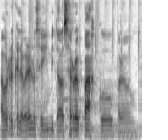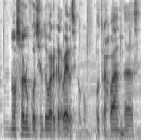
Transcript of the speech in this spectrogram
a Barrio Calavera los había invitado a Cerro de Pasco para no solo un concierto de Barrio Calavera, sino con otras bandas.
